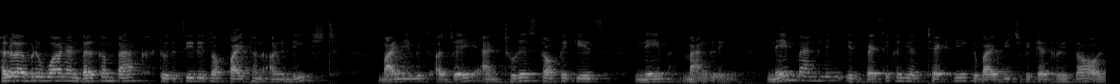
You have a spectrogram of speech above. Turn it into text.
Hello everyone and welcome back to the series of Python Unleashed. My name is Ajay and today's topic is name mangling. Name mangling is basically a technique by which we can resolve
